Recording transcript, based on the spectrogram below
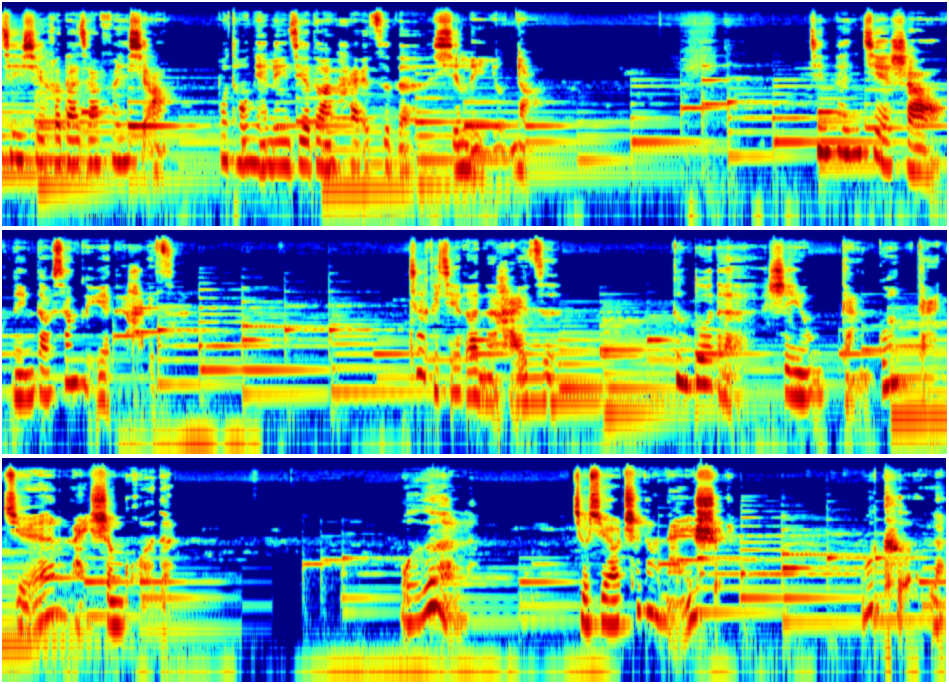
继续和大家分享不同年龄阶段孩子的心理营养。今天介绍零到三个月的孩子，这个阶段的孩子更多的是用感官感觉来生活的。我饿了，就需要吃到奶水；我渴了，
